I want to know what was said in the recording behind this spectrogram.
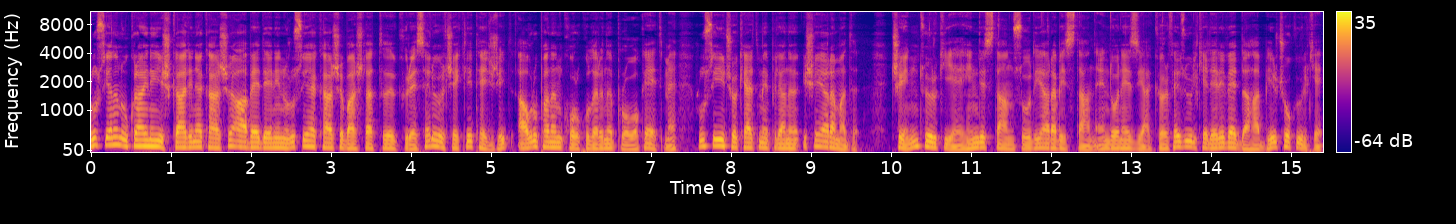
Rusya'nın Ukrayna'yı işgaline karşı ABD'nin Rusya'ya karşı başlattığı küresel ölçekli tecrit, Avrupa'nın korkularını provoke etme, Rusya'yı çökertme planı işe yaramadı. Çin, Türkiye, Hindistan, Suudi Arabistan, Endonezya, Körfez ülkeleri ve daha birçok ülke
